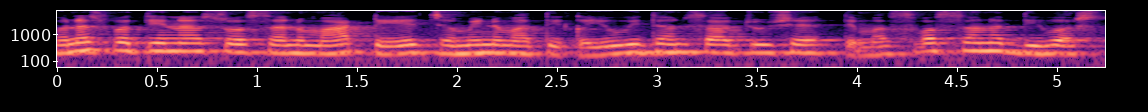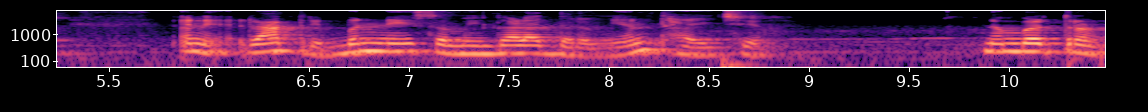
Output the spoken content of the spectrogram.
વનસ્પતિના શ્વસન માટે જમીનમાંથી કયું વિધાન સાચું છે? તેમાં શ્વસન દિવસ અને રાત્રે બંને સમયગાળા દરમિયાન થાય છે. નંબર ત્રણ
